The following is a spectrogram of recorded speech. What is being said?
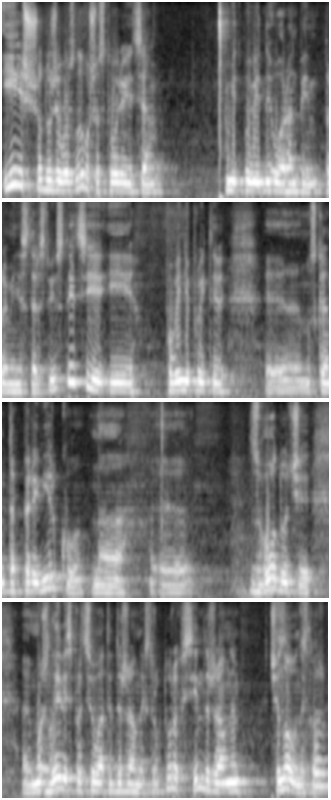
І що дуже важливо, що створюється відповідний орган при Міністерстві юстиції і повинні пройти, е, ну скажімо так, перевірку на згоду чи можливість працювати в державних структурах всім державним чиновникам.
